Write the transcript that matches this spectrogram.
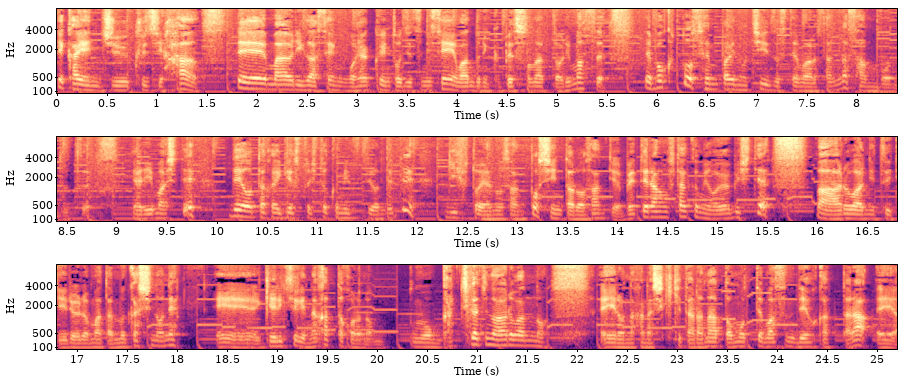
で開演19時半。で前売りが1500円。当日2000円ワンドリンク別となっております。で僕と先輩のチーズステマルさんが3本ずつやりまして。でお互いゲスト1組ずつ呼んでてギフト矢野さんと慎太郎さんっていうベテラン2組をお呼びして、まあ、R1 についていろいろまた昔のね、えー芸歴制限なかった頃のもうガッチガチの R1 の、えーいろんな話聞けたらなと思ってますんでよかったら、えーえ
